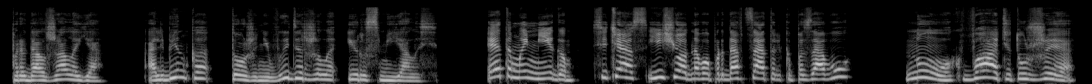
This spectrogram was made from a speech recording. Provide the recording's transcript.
— продолжала я. Альбинка тоже не выдержала и рассмеялась. «Это мы мигом. Сейчас еще одного продавца только позову». «Ну, хватит уже!»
